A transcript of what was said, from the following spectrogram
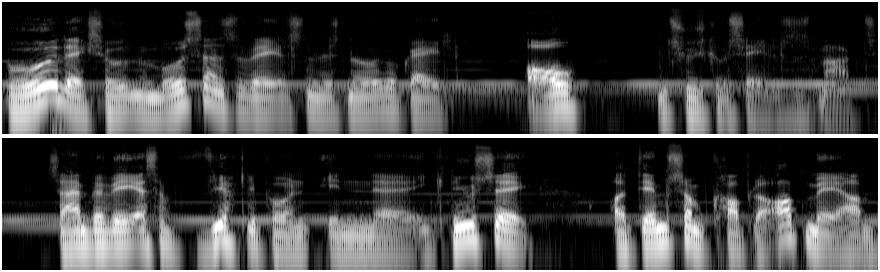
både lægge sig ud med modstandsbevægelsen, hvis noget går galt, og den tyske besættelsesmagt. Så han bevæger sig virkelig på en, en, øh, en knivsæk, og dem, som kobler op med ham,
